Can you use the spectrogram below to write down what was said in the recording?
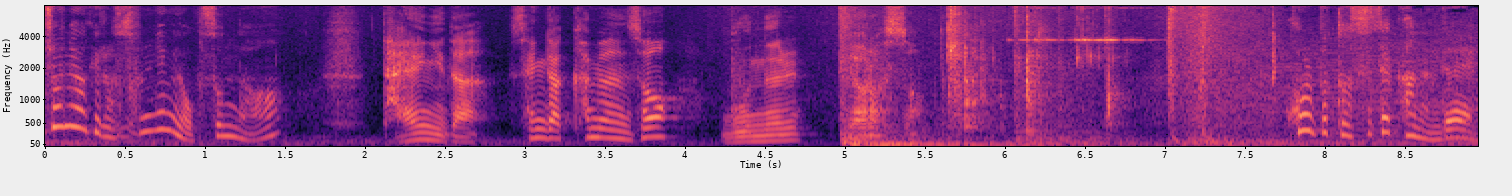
초저녁이라 손님이 없었나? 다행이다 생각하면서 문을 열었어. 홀부터 수색하는데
